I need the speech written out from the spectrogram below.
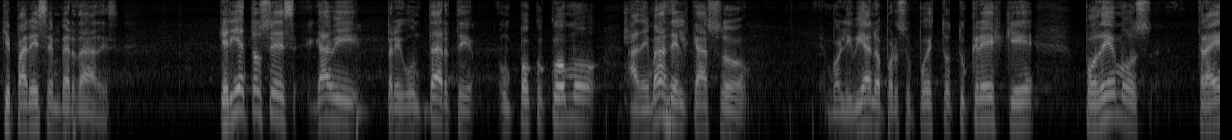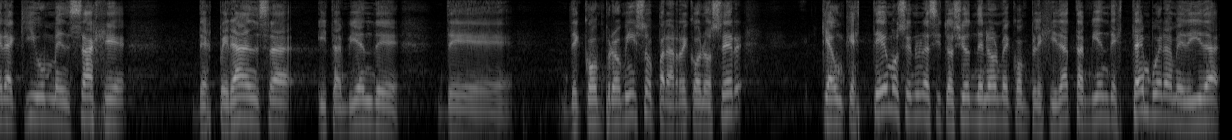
que parecen verdades. Quería entonces, Gaby, preguntarte un poco cómo, además del caso boliviano, por supuesto, tú crees que podemos traer aquí un mensaje de esperanza y también de, de, compromiso para reconocer que aunque estemos en una situación de enorme complejidad, también está en buena medida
